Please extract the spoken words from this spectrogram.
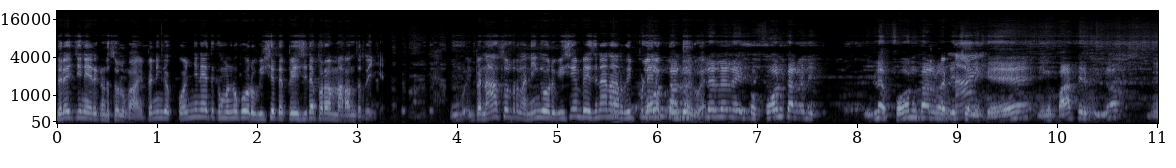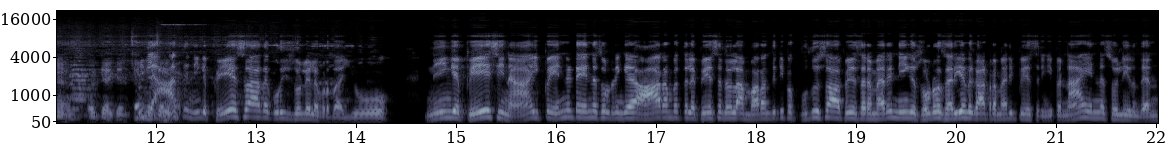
பிரச்சனை இருக்குன்னு சொல்லுங்க. இப்ப நீங்க கொஞ்ச நேரத்துக்கு முன்னுக்கு ஒரு விஷயத்தை பேசிட்டு அப்புறம் மறந்துடுறீங்க இப்ப நான் சொல்றேன் நீங்க ஒரு விஷயம் பேசினா நான் ரிப்ளைல கொண்டு வருவேன். இல்ல இல்ல இப்ப போன் கால் வந்து இல்ல போன் கால் வந்துச்சு எனக்கு நீங்க பாத்திருப்பீங்க ஓகே ஓகே இல்ல அது நீங்க பேசாத குறிச்சு சொல்லல பிரதா ஐயோ. நீங்க பேசினா இப்ப என்னட்ட என்ன சொல்றீங்க? ஆரம்பத்துல பேசுனதெல்லாம் மறந்துட்டு இப்ப புதுசா பேசுற மாதிரி நீங்க சொல்றது சரியானு காட்டுற மாதிரி பேசுறீங்க. இப்ப நான் என்ன சொல்லியிருந்தேன்?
